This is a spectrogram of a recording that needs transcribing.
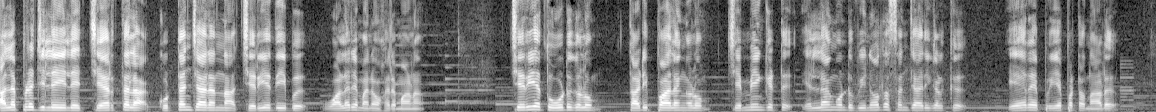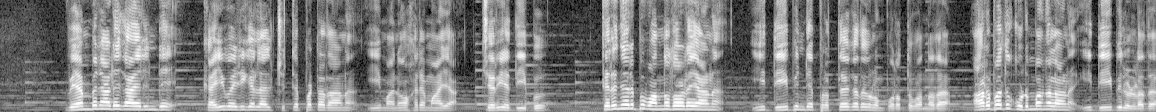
ആലപ്പുഴ ജില്ലയിലെ ചേർത്തല കുട്ടഞ്ചാൽ എന്ന ചെറിയ ദ്വീപ് വളരെ മനോഹരമാണ്. ചെറിയ തോടുകളും തടിപ്പാലങ്ങളും ചെമ്മീൻകെട്ട് എല്ലാം കൊണ്ട് വിനോദസഞ്ചാരികൾക്ക് ഏറെ പ്രിയപ്പെട്ട നാട്. വേമ്പനാട് കായലിന്റെ കൈവഴികളാൽ ചുറ്റപ്പെട്ടതാണ് ഈ മനോഹരമായ ചെറിയ ദ്വീപ്. തിരഞ്ഞെടുപ്പ് വന്നതോടെയാണ് ഈ ദ്വീപിന്റെ പ്രത്യേകതകളും പുറത്തു വന്നത്. അറുപത് കുടുംബങ്ങളാണ് ഈ ദ്വീപിലുള്ളത്.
